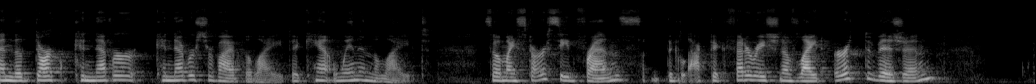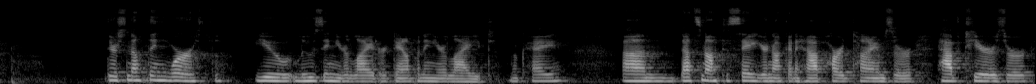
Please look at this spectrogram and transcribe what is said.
And the dark can never, can never survive the light. It can't win in the light. So my starseed friends, the Galactic Federation of Light Earth Division, there's nothing worth you losing your light or dampening your light, okay? Um, that's not to say you're not going to have hard times or have tears or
